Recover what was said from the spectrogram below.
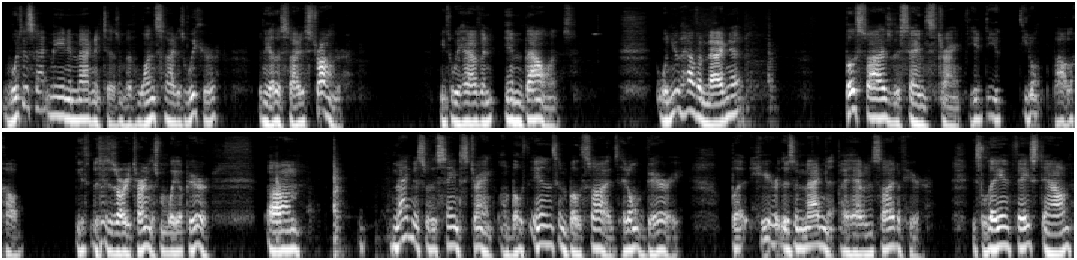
What does that mean in magnetism if one side is weaker and the other side is stronger? It means we have an imbalance. When you have a magnet, both sides are the same strength. You, you, you don't, wow, look how, this, this is already turning this from way up here. Um, magnets are the same strength on both ends and both sides. They don't vary. But here, there's a magnet I have inside of here. It's laying face down.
